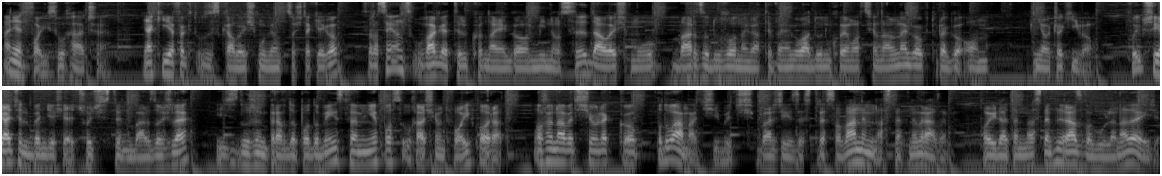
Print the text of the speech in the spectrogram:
a nie twoi słuchacze. Jaki efekt uzyskałeś mówiąc coś takiego? Zwracając uwagę tylko na jego minusy, dałeś mu bardzo dużo negatywnego ładunku emocjonalnego, którego on nie oczekiwał. Twój przyjaciel będzie się czuć z tym bardzo źle i z dużym prawdopodobieństwem nie posłucha się Twoich porad. Może nawet się lekko podłamać i być bardziej zestresowanym następnym razem, o ile ten następny raz w ogóle nadejdzie.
